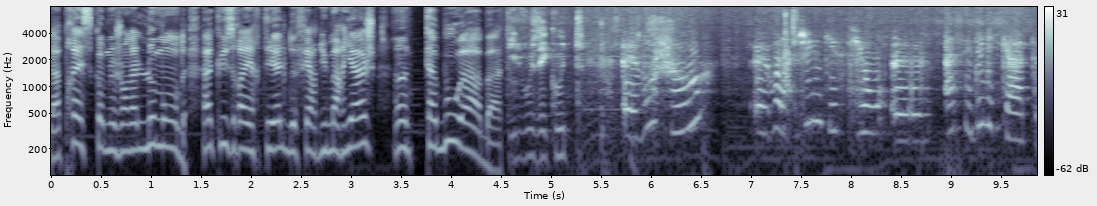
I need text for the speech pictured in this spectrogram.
La presse, comme le journal Le Monde, accusera RTL de faire du mariage un tabou à abattre. Il vous écoute. Euh, bonjour. Euh, voilà, j'ai une question euh, assez délicate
